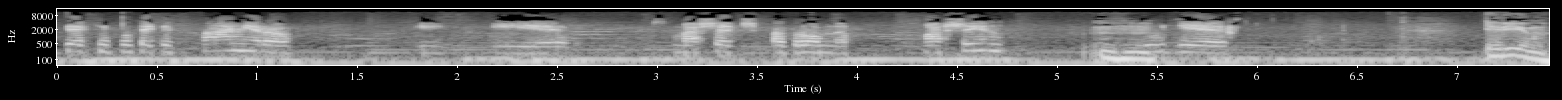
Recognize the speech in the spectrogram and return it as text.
всяких вот этих камеров и, и сумасшедших огромных машин угу. люди Ирин,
